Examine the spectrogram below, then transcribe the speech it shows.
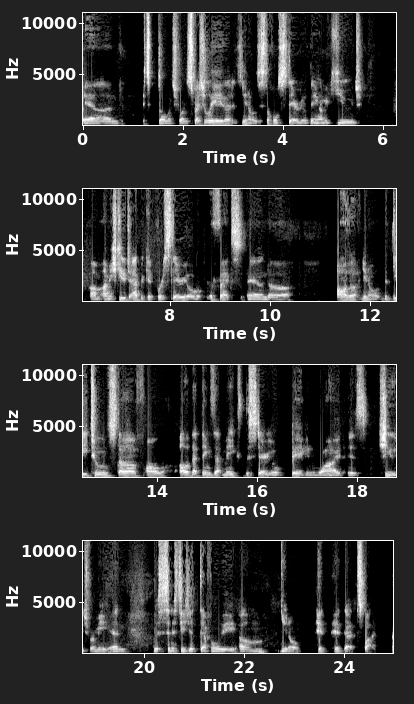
and it's so much fun, especially that it's, you know, just the whole stereo thing. I'm a huge, um, I'm a huge advocate for stereo effects and, uh, all the you know the detune stuff all all of that things that makes the stereo big and wide is huge for me and the synesthesia definitely um you know hit hit that spot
